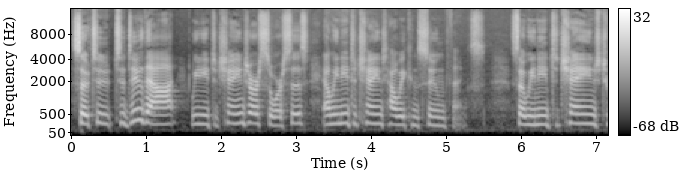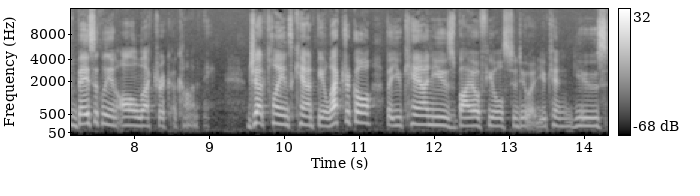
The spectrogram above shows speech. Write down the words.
So to, to do that, we need to change our sources and we need to change how we consume things. So we need to change to basically an all electric economy. Jet planes can't be electrical, but you can use biofuels to do it. You can use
